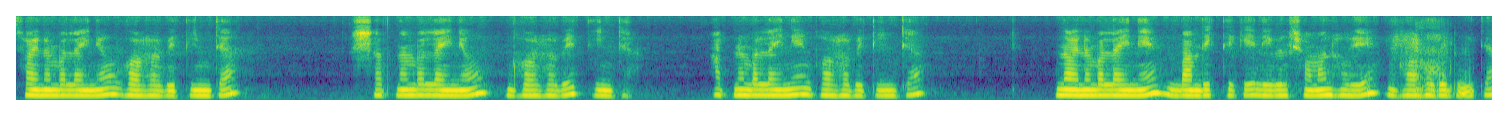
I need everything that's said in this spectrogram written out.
ছয় নম্বর লাইনেও ঘর হবে তিনটা, সাত নম্বর লাইনেও ঘর হবে তিনটা, আট নম্বর লাইনে ঘর হবে তিনটা, নয় নম্বর লাইনে বাম দিক থেকে লেভেল সমান হয়ে ঘর হবে দুইটা,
